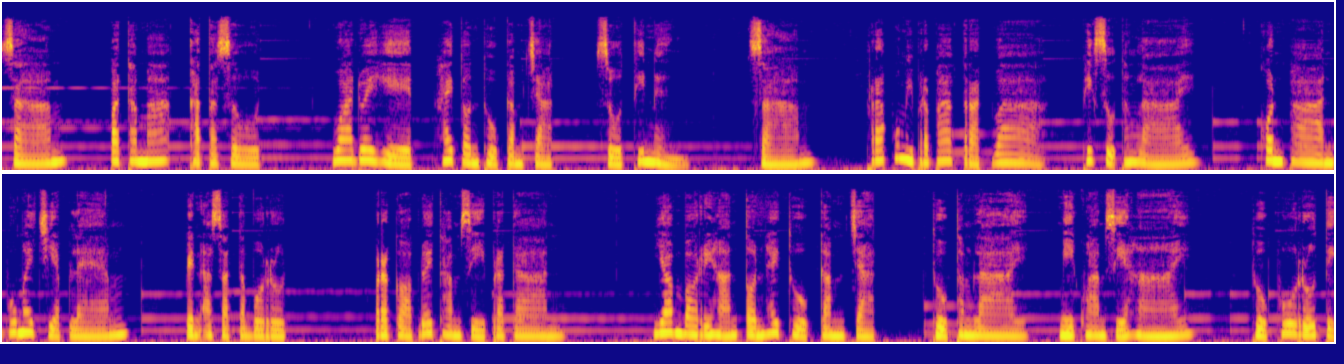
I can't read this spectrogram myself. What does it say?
3. ปัทมะคัตสูตร ว่าด้วยเหตุให้ตนถูกกำจัด สูตรที่หนึ่ง 3. พระผู้มีพระภาคตรัสว่า ภิกษุทั้งหลาย คนพาลผู้ไม่เฉียบแหลม เป็นอสัตตบุรุษ ประกอบด้วยธรรมสีประการ ย่อมบริหารตนให้ถูกกำจัด ถูกทำลาย มีความเสียหาย ถูกผู้รู้ติ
